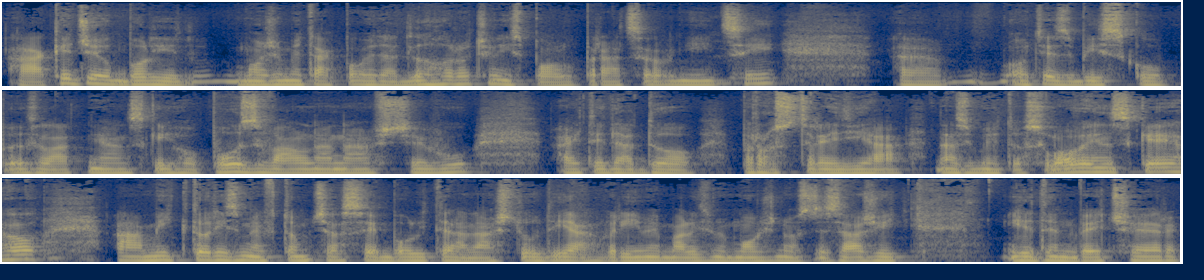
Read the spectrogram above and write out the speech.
A keďže boli, môžeme tak povedať, dlhoroční spolupracovníci, eh, otec biskup Zlatňanský ho pozval na návštevu aj teda do prostredia, nazvime to slovenského. A my, ktorí sme v tom čase boli teda na štúdiách v Ríme, mali sme možnosť zažiť jeden večer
